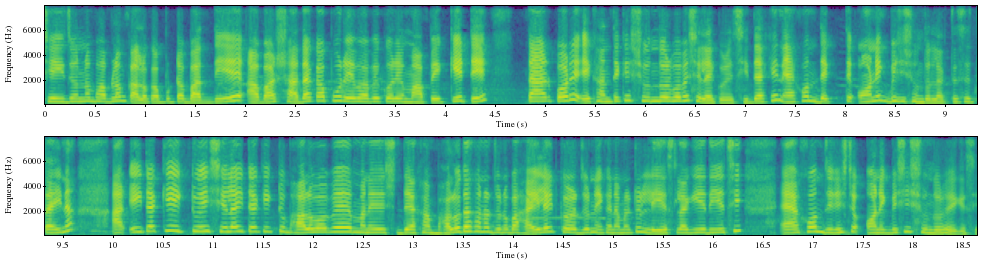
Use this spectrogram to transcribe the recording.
সেই জন্য ভাবলাম কালো কাপড়টা বাদ দিয়ে আবার সাদা কাপড় এভাবে করে মাপে কেটে তারপরে এখান থেকে সুন্দরভাবে সেলাই করেছি। দেখেন এখন দেখতে অনেক বেশি সুন্দর লাগতেছে, তাই না? আর এইটাকে একটু, এই সেলাইটাকে একটু ভালোভাবে মানে দেখা, ভালো দেখানোর জন্য বা হাইলাইট করার জন্য এখানে আমরা একটু লেস লাগিয়ে দিয়েছি। এখন জিনিসটা অনেক বেশি সুন্দর হয়ে গেছে।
